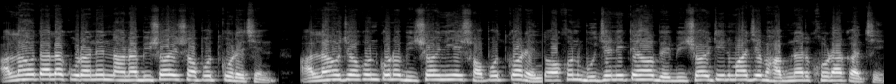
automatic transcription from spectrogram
আল্লাহ তাআলা কোরআনের নানা বিষয়ে শপথ করেছেন। আল্লাহ যখন কোনো বিষয় নিয়ে শপথ করেন, তখন বুঝে নিতে হবে বিষয়টির মাঝে ভাবনার খোরাক আছে।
